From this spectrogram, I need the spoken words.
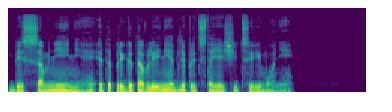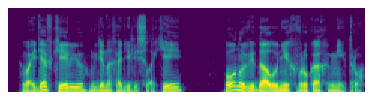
Без сомнения, это приготовление для предстоящей церемонии. Войдя в келью, где находились лакеи, он увидал у них в руках митру.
